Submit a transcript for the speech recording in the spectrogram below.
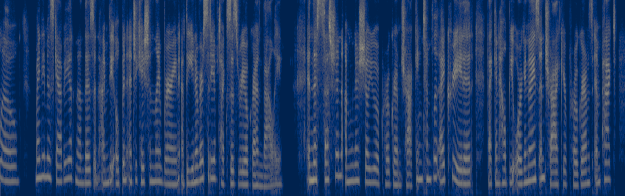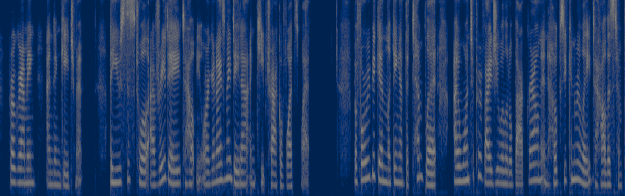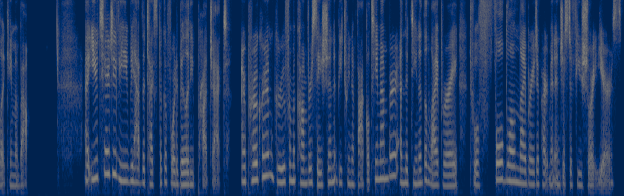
Hello, my name is Gabby Hernandez and I'm the Open Education Librarian at the University of Texas Rio Grande Valley. In this session, I'm going to show you a program tracking template I created that can help you organize and track your program's impact, programming, and engagement. I use this tool every day to help me organize my data and keep track of what's what. Before we begin looking at the template, I want to provide you a little background in hopes you can relate to how this template came about. At UTRGV, we have the Textbook Affordability Project. Our program grew from a conversation between a faculty member and the dean of the library to a full-blown library department in just a few short years.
